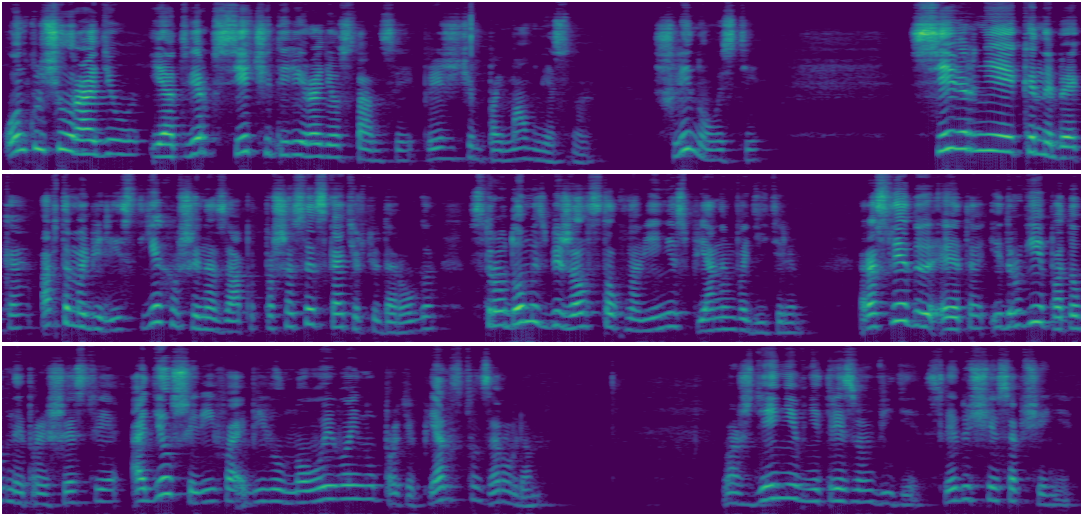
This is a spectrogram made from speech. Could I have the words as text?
Он включил радио и отверг все четыре радиостанции, прежде чем поймал местную. Шли новости. Севернее Кеннебека автомобилист, ехавший на запад по шоссе с катертью дорога, с трудом избежал столкновения с пьяным водителем. Расследуя это и другие подобные происшествия, отдел шерифа объявил новую войну против пьянства за рулем. Вождение в нетрезвом виде. Следующее сообщение.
